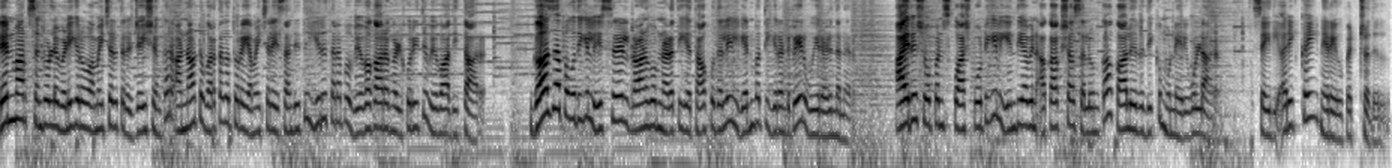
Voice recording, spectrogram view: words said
டென்மார்க் சென்றுள்ள வெளியுறவு அமைச்சர் திரு ஜெய்சங்கர் அந்நாட்டு வர்த்தகத்துறை அமைச்சரை சந்தித்து இருதரப்பு விவகாரங்கள் குறித்து விவாதித்தார். காசா பகுதியில் இஸ்ரேல் ராணுவம் நடத்திய தாக்குதலில் எண்பத்தி இரண்டு பேர் உயிரிழந்தனர். ஐரிஷ் ஓபன் ஸ்குவாஷ் போட்டியில் இந்தியாவின் அகாக்ஷா சலூன்கா காலிறுதிக்கு முன்னேறியுள்ளார். செய்தி அறிக்கை நிறைவு பெற்றது.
